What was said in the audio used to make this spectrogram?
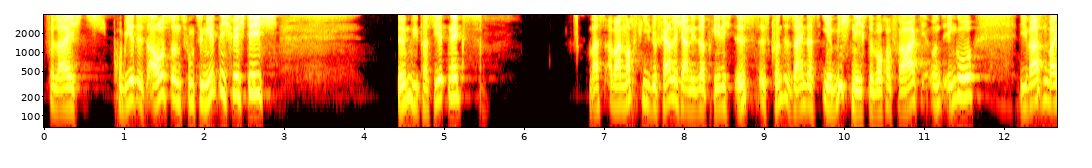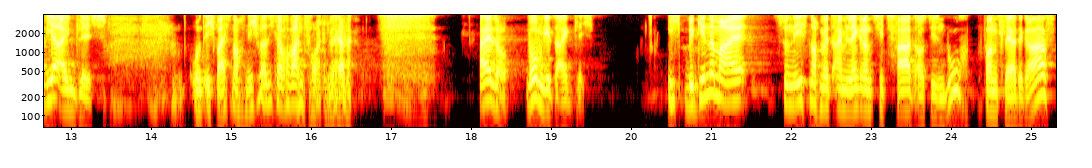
vielleicht probiert es aus und es funktioniert nicht richtig. Irgendwie passiert nichts. Was aber noch viel gefährlicher an dieser Predigt ist, es könnte sein, dass ihr mich nächste Woche fragt und Ingo, wie war es denn bei dir eigentlich? Und ich weiß noch nicht, was ich darauf antworten werde. Also, worum geht's eigentlich? Ich beginne mal zunächst noch mit einem längeren Zitat aus diesem Buch von Claire de Graaf.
